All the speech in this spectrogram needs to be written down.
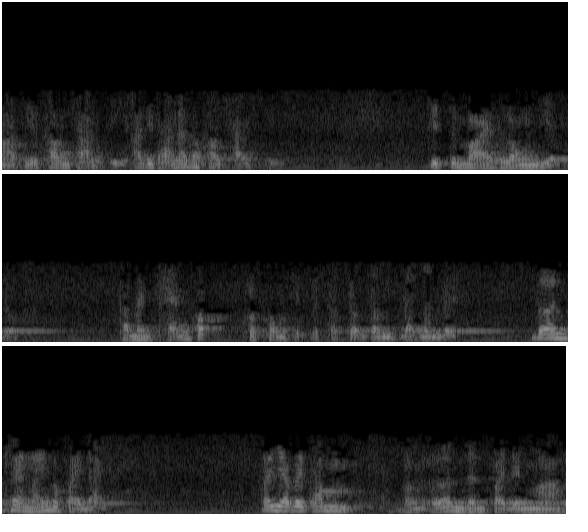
มาธิเข้าฌานสี่อธิษฐานแล้วต้องเข้าฌานสี่จิตสบายลองเหยียบดูถ้ามันแข็งก็ก็ทรงจิตไปจนตอนแบบนั้นเลย เดินแค่ไหนก็ไปได้ถ้าอย่าไปทำ บังเอิญเดินไปเดินมาไป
